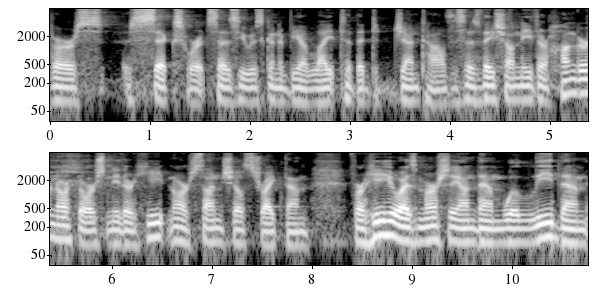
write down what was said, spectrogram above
verse 6, where it says he was going to be a light to the Gentiles. It says, They shall neither hunger nor thirst, neither heat nor sun shall strike them. For he who has mercy on them will lead them,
